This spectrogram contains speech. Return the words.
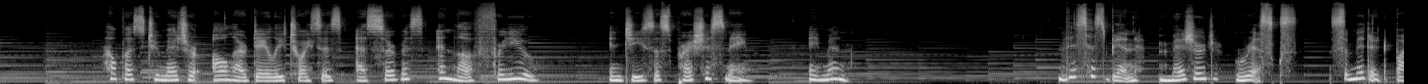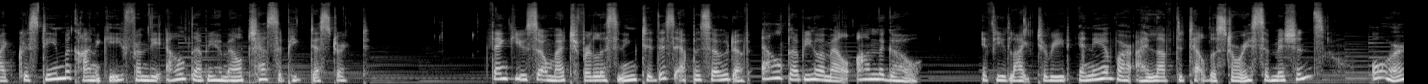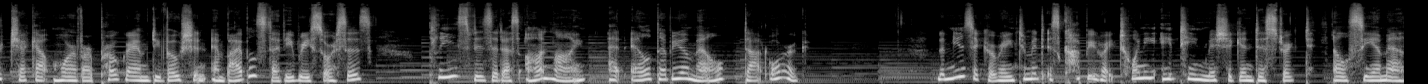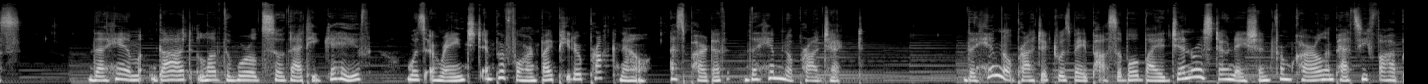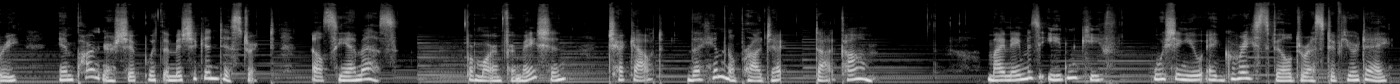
help us to measure all our daily choices as service and love for you. In Jesus' precious name, amen. This has been Measured Risks, submitted by Christine McConaughey from the LWML Chesapeake District. Thank you so much for listening to this episode of LWML on the Go. If you'd like to read any of our I Love to Tell the Story submissions or check out more of our program devotion and Bible study resources, please visit us online at lwml.org. The music arrangement is copyright 2018 Michigan District LCMS. The hymn God Loved the World So That He Gave was arranged and performed by Peter Prochnow as part of the Hymnal Project. The Hymnal Project was made possible by a generous donation from Carl and Patsy Fabry in partnership with the Michigan District, LCMS. For more information, check out thehymnalproject.com. My name is Eden Keefe, wishing you a grace filled rest of your day.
